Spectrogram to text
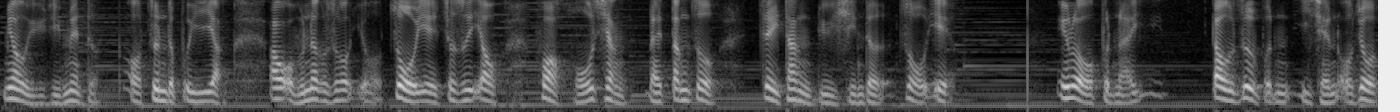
庙宇里面的哦，真的不一样。啊，我们那个时候有作业，就是要画佛像来当做。这趟旅行的作业，因为我本来到日本以前，我就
